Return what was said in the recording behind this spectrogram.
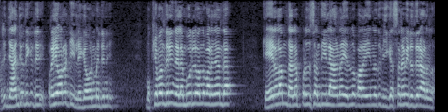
അല്ല ഞാൻ ചോദിക്കട്ടെ പ്രയോറിറ്റി ഇല്ലേ ഗവൺമെന്റിന് മുഖ്യമന്ത്രി നിലമ്പൂരിൽ വന്ന് പറഞ്ഞാൽ എന്താ? കേരളം ധനപ്രതിസന്ധിയിലാണ് എന്ന് പറയുന്നത് വികസന വിരുദ്ധരാണെന്ന്.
